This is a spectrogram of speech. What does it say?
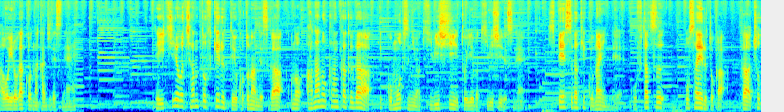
青色がこんな感じですね。で一応ちゃんと吹けるっていうことなんですが、この穴の間隔が結構持つには厳しいといえば厳しいですね。スペースが結構ないんで、こう2つ押さえるとかがちょっ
